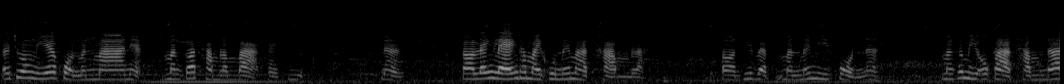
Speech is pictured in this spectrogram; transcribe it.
แล้วช่วงนี้ฝนมันมาเนี่ย มันก็ทำลำบากไงพี่น่ะตอนแรงๆทำไมคุณไม่มาทำล่ะ ตอนที่แบบมันไม่มีฝนน่ะ มันก็มีโอกาสทำได้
